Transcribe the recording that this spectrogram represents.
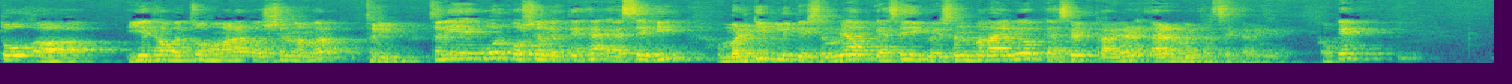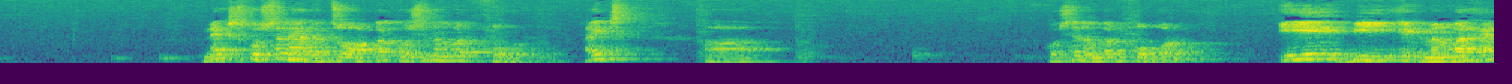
तो आ, ये था बच्चों हमारा क्वेश्चन नंबर थ्री चलिए एक और क्वेश्चन लेते हैं। ऐसे ही मल्टीप्लीकेशन में आप कैसे इक्वेशन बनाएँगे और कैसे ट्रायल एंड एरर मेथड से करेंगे। ओके नेक्स्ट क्वेश्चन है बच्चों, आपका question number four right question number four A B एक नंबर है,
